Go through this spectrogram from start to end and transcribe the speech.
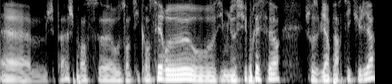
Euh, je sais pas, je pense aux anticancéreux, aux immunosuppresseurs, choses bien particulières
